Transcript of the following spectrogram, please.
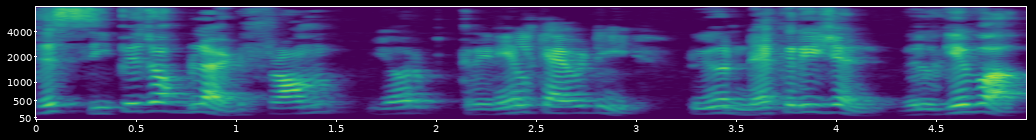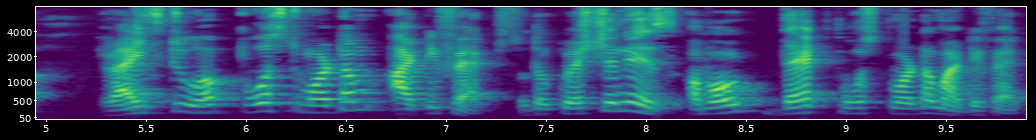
this seepage of blood from your cranial cavity to your neck region will give a rise to a post-mortem artifact. So the question is about that post-mortem artifact.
